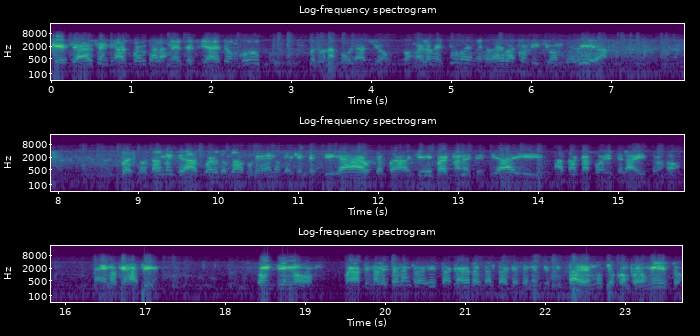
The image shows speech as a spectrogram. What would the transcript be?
que se hacen de acuerdo a las necesidades de un grupo o de una población, con el objetivo de mejorar la condición de vida. Pues totalmente de acuerdo, claro, porque me imagino que hay que investigar, usted por aquí, cuál es la necesidad y atacar por este ladito, ¿no? Imagino que es así. Continuo. Para finalizar la entrevista, cabe resaltar que se necesita de mucho compromiso.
